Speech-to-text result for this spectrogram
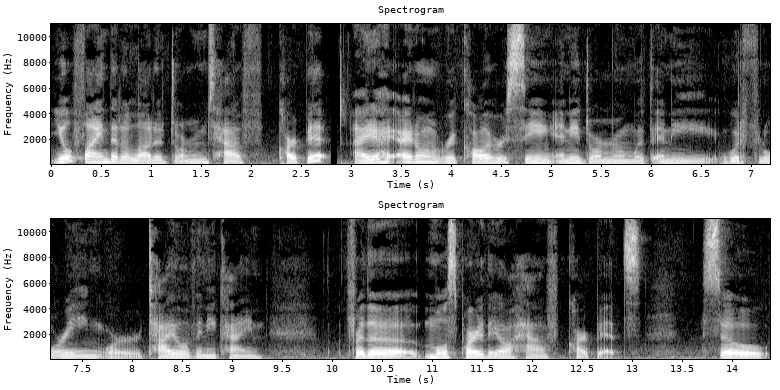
you'll find that a lot of dorm rooms have carpet. I I don't recall ever seeing any dorm room with any wood flooring or tile of any kind. For the most part, they all have carpets. So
